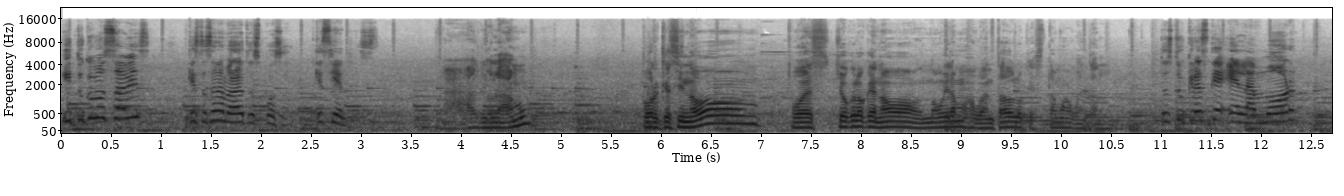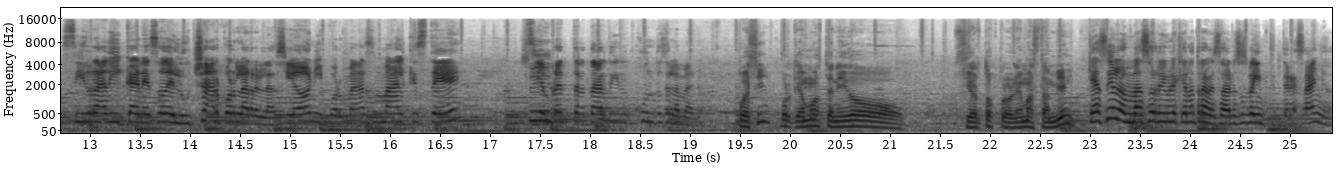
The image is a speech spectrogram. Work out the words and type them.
¿Y tú cómo sabes que estás enamorado de tu esposa? ¿Qué sientes? Ah, yo la amo. Porque si no, pues yo creo que no, no hubiéramos aguantado lo que estamos aguantando. Entonces, ¿tú crees que el amor sí radica en eso de luchar por la relación y por más mal que esté, Sí. siempre tratar de ir juntos de la mano? Pues sí, porque hemos tenido ciertos problemas también. ¿Qué ha sido lo más horrible que han atravesado en esos 23 años?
